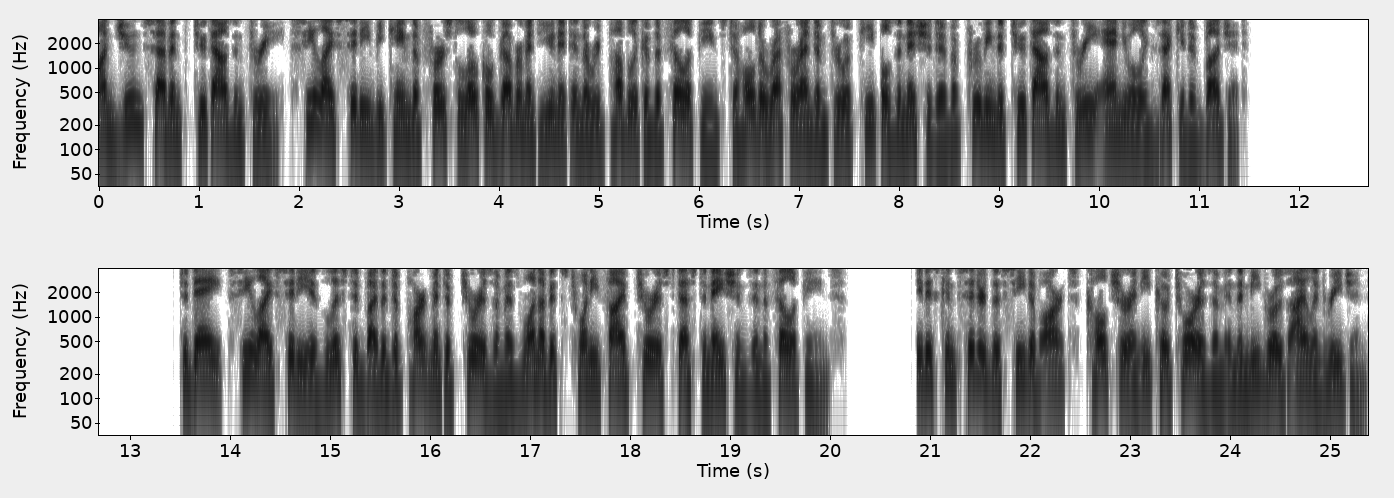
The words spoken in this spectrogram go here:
On June 7, 2003, Silay City became the first local government unit in the Republic of the Philippines to hold a referendum through a people's initiative approving the 2003 annual executive budget. Today, Silay City is listed by the Department of Tourism as one of its 25 tourist destinations in the Philippines. It is considered the seat of arts, culture and ecotourism in the Negros Island region.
